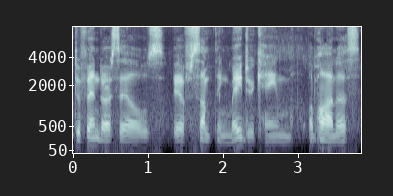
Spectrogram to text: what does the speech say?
defend ourselves if something major came upon us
